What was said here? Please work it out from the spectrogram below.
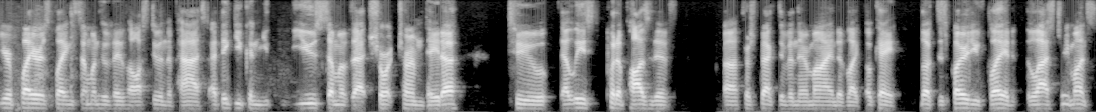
your player is playing someone who they've lost to in the past, I think you can use some of that short term data to at least put a positive uh, perspective in their mind of like, okay, look, this player you've played the last three months,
